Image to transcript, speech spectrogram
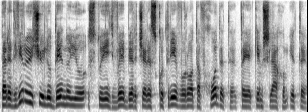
перед віруючою людиною стоїть вибір, через котрі ворота входити та яким шляхом іти.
